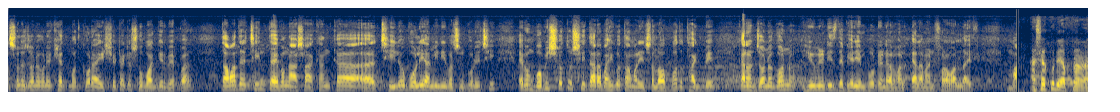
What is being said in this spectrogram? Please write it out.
আসলে জনগণের খেদমত করা সেটা একটা সৌভাগ্যের ব্যাপার। তো আমাদের চিন্তা এবং আশা আকাঙ্ক্ষা ছিল বলে আমি নির্বাচন করেছি এবং ভবিষ্যতেও সেই ধারাবাহিকতা আমার ইনশাল্লাহ অব্যাহত থাকবে কারণ জনগণ humanity is the very important element for our life আশা করি আপনারা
